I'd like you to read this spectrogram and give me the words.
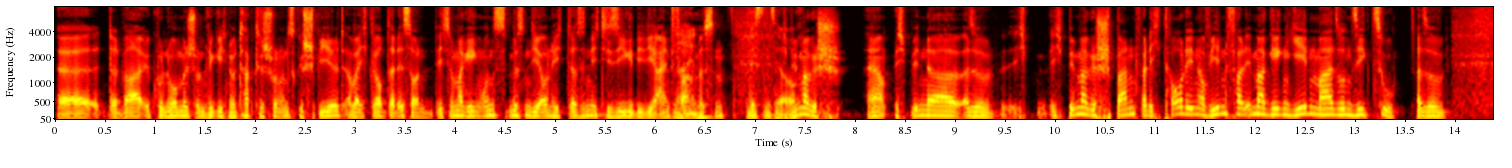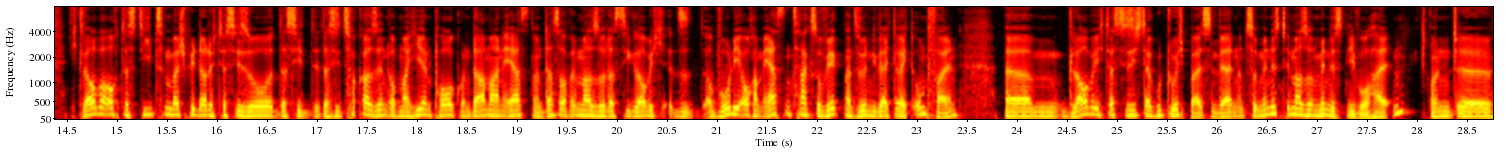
Äh, das war ökonomisch und wirklich nur taktisch von uns gespielt, aber ich glaube, das ist auch, ich sag mal, gegen uns müssen die auch nicht, das sind nicht die Siege, die die einfahren Nein, müssen. Wissen sie auch. Ich bin mal ja, ich bin da, also ich, ich bin mal gespannt, weil ich traue denen auf jeden Fall immer gegen jeden Mal so einen Sieg zu. Also ich glaube auch, dass die zum Beispiel dadurch, dass sie so, dass sie, dass sie Zocker sind, auch mal hier in Poke und da mal einen ersten und das auch immer so, dass die, glaube ich, also, obwohl die auch am ersten Tag so wirken, als würden die gleich direkt umfallen, ähm, glaube ich, dass die sich da gut durchbeißen werden und zumindest immer so ein Mindestniveau halten. Und äh,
